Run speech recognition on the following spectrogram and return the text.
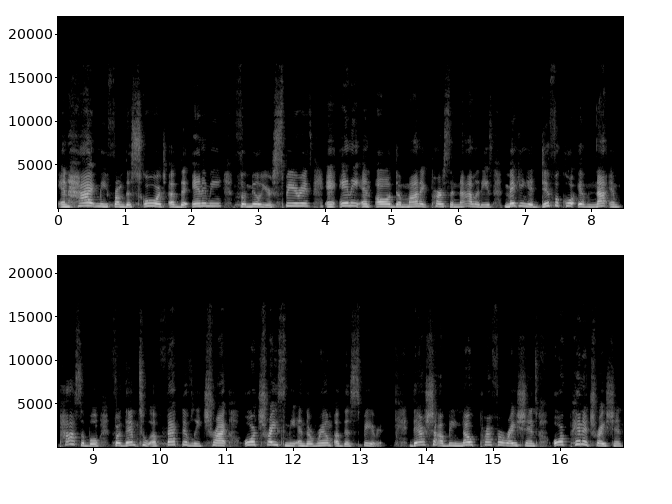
and hide me from the scourge of the enemy, familiar spirits, and any and all demonic personalities, making it difficult, if not impossible, for them to effectively track or trace me in the realm of the spirit. There shall be no perforations or penetrations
